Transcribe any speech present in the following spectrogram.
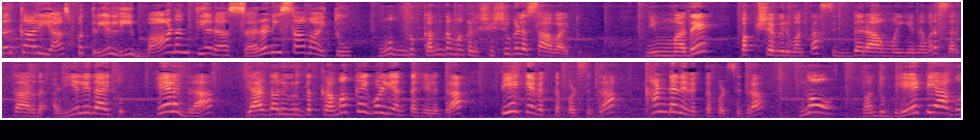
ಸರ್ಕಾರಿ ಆಸ್ಪತ್ರೆಯಲ್ಲಿ ಬಾಣಂತಿಯರ ಸರಣಿ ಸಾವಾಯ್ತು. ಮುದ್ದು ಕಂದಮಗಳ ಶಿಶುಗಳ ಸಾವಾಯ್ತು. ನಿಮ್ಮದೇ ಪಕ್ಷವಿರುವಂತಹ ಸಿದ್ದರಾಮಯ್ಯನವರ ಸರ್ಕಾರದ ಅಡಿಯಲ್ಲಿದಾಯ್ತು. ಹೇಳಿದ್ರ? ಯಾರ್ದಾರು ವಿರುದ್ಧ ಕ್ರಮ ಕೈಗೊಳ್ಳಿ ಅಂತ ಹೇಳಿದ್ರ? ಟೀಕೆ ವ್ಯಕ್ತಪಡಿಸಿದ್ರ? ಖಂಡನೆ ವ್ಯಕ್ತಪಡಿಸಿದ್ರ? ನೋ, ಬಂದು ಭೇಟಿ ಆಗೋ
